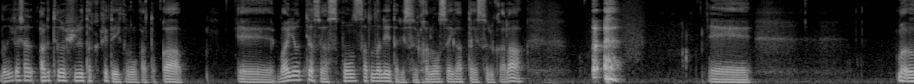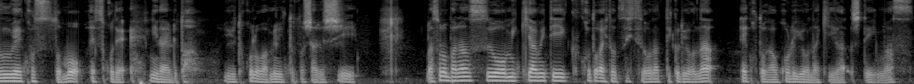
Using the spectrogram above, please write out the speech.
何かしらある程度フィルターかけていくのかとか、えー、場合によってはそれがスポンサーとなれたりする可能性があったりするから えー、まあ、運営コストもそこで担えるというところはメリットとしてあるし、まあ、そのバランスを見極めていくことが一つ必要になってくるようなことが起こるような気がしています。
